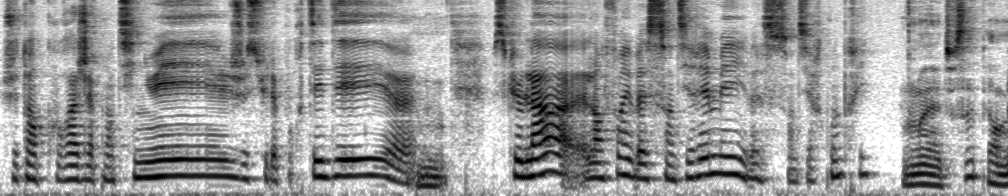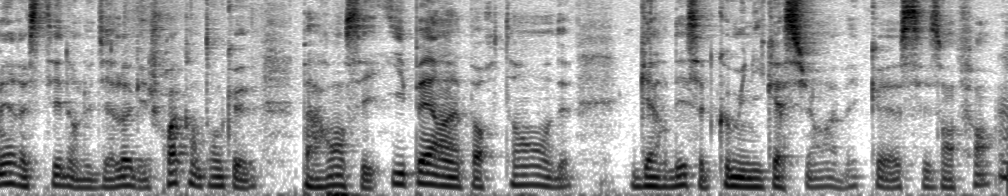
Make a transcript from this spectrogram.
je t'encourage à continuer, je suis là pour t'aider. Euh, mmh. Parce que là, l'enfant, il va se sentir aimé, il va se sentir compris. Ouais, tout ça permet de rester dans le dialogue. Et je crois qu'en tant que parent, c'est hyper important de garder cette communication avec euh, ses enfants. Mmh.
